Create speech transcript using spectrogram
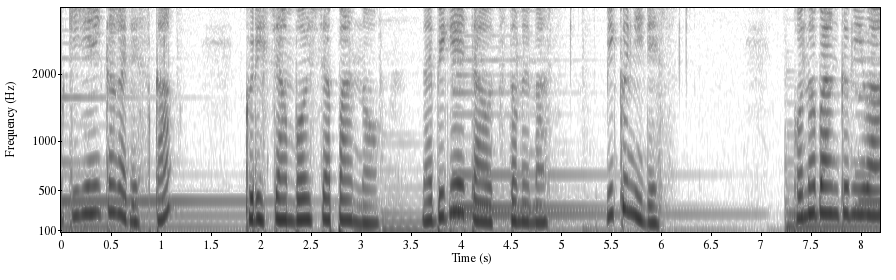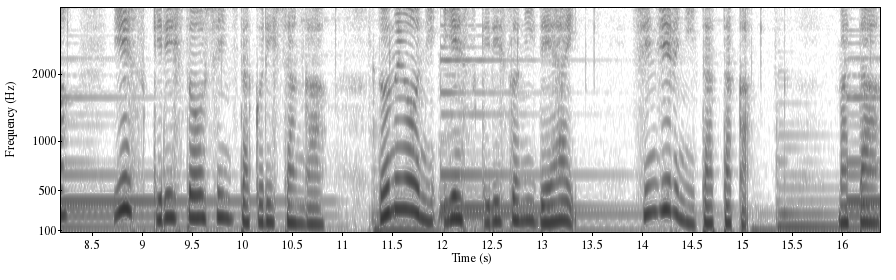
ご機嫌いかがですか？クリスチャンボイスジャパンのナビゲーターを務めますミクニです。この番組はイエス・キリストを信じたクリスチャンがどのようにイエス・キリストに出会い信じるに至ったかまた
